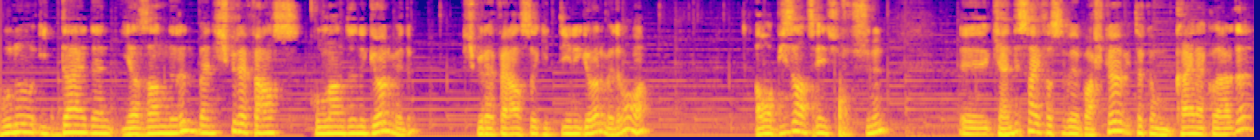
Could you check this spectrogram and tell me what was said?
Bunu iddia eden yazanların ben hiçbir referans kullandığını görmedim. Hiçbir referansa gittiğini görmedim ama ama Bizans Enstitüsü'nün e, kendi sayfası ve başka bir takım kaynaklarda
